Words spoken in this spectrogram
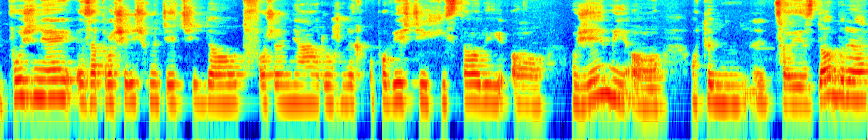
I później zaprosiliśmy dzieci do tworzenia różnych opowieści i historii o, o Ziemi, o, o tym, co jest dobre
